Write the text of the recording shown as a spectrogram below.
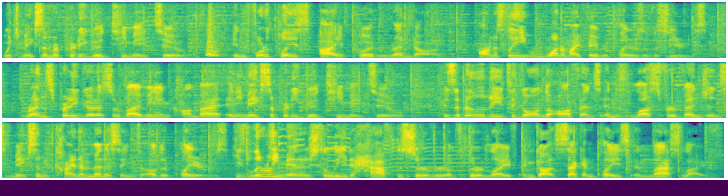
which makes him a pretty good teammate too. In fourth place, I put Rendog. Honestly, one of my favorite players of the series. Ren's pretty good at surviving in combat, and he makes a pretty good teammate too. His ability to go on the offense and his lust for vengeance makes him kinda menacing to other players. He's literally managed to lead half the server of Third Life and got second place in Last Life.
